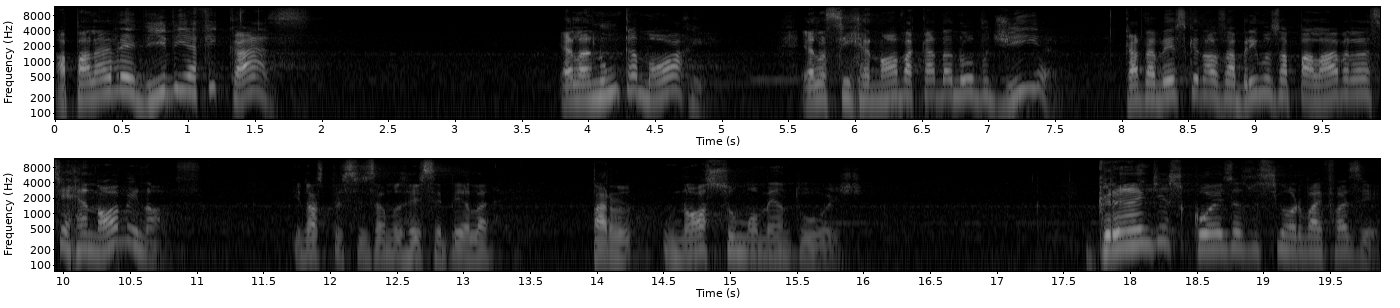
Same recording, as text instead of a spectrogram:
A palavra é viva e eficaz. Ela nunca morre. Ela se renova a cada novo dia. Cada vez que nós abrimos a palavra, ela se renova em nós. E nós precisamos recebê-la para o nosso momento hoje. Grandes coisas o Senhor vai fazer.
